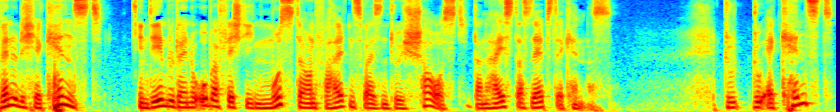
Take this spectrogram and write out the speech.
wenn du dich erkennst, indem du deine oberflächlichen Muster und Verhaltensweisen durchschaust, dann heißt das Selbsterkenntnis. Du, du erkennst,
